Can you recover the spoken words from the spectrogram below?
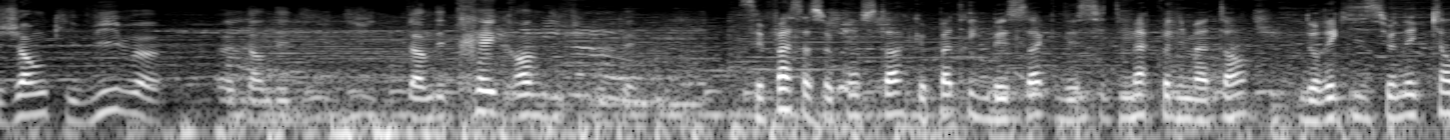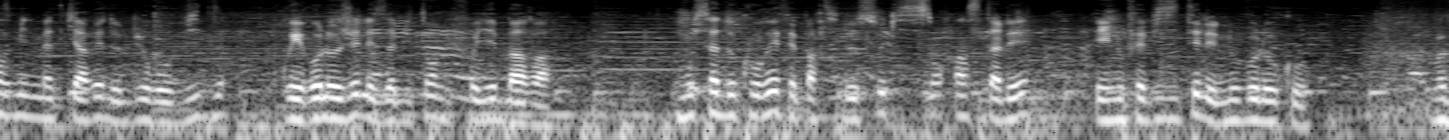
gens qui vivent euh, dans des, dans des très grandes difficultés. C'est face à ce constat que Patrick Bessac décide mercredi matin de réquisitionner 15 000 m2 de bureaux vides pour y reloger les habitants du foyer Bara. Moussa Doucouré fait partie de ceux qui s'y sont installés et il nous fait visiter les nouveaux locaux. Vas-y,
